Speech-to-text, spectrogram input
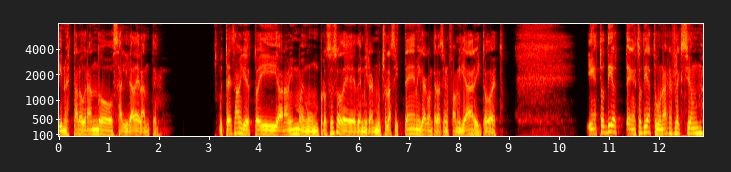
y no está logrando salir adelante. Ustedes saben que yo estoy ahora mismo en un proceso de, mirar mucho la sistémica, constelaciones familiares y todo esto. Y en estos días, en estos días tuve una reflexión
